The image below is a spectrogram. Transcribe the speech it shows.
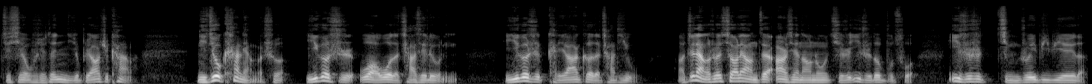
这些，我觉得你就不要去看了。你就看两个车，一个是沃尔沃的 x C 六零，一个是凯迪拉克的 x T 五啊。这两个车销量在二线当中其实一直都不错，一直是紧追 BBA 的。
